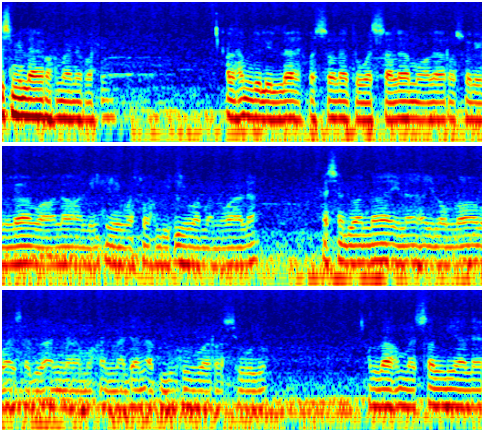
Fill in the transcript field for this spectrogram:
Bismillahirrahmanirrahim. Alhamdulillah wassalatu wassalamu ala Rasulillah wa ala alihi wa sahbihi wa man wala. Asyhadu an la ilaha illallah wa asyhadu anna Muhammadan abduhu wa rasuluh. Allahumma salli ala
